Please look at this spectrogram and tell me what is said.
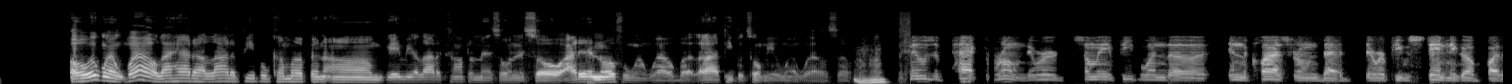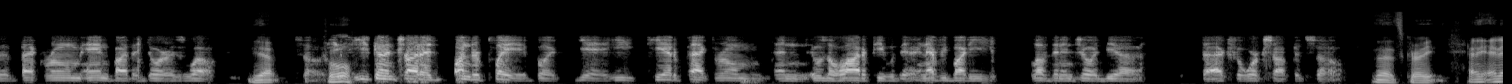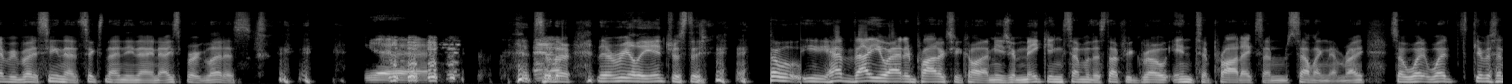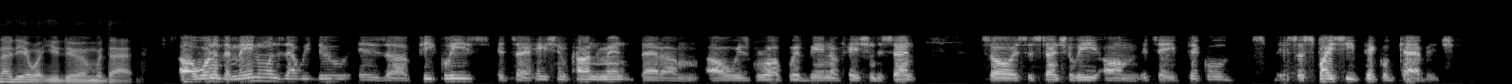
Oh, it went well. I had a lot of people come up and um gave me a lot of compliments on it. So I didn't know if it went well, but a lot of people told me it went well. So mm-hmm. it was a packed room. There were so many people in the in the classroom that there were people standing up by the back room and by the door as well. Yep. So cool. he, he's gonna try to underplay it, but yeah, he he had a packed room and it was a lot of people there, and everybody loved and enjoyed the uh, the actual workshop itself. That's great. And, and everybody's seen that six ninety nine iceberg lettuce. yeah. so they're they're really interested. so you have value added products you call it. that means you're making some of the stuff you grow into products and selling them, right? So what what give us an idea what you're doing with that? Uh, one of the main ones that we do is uh, pikliz. It's a Haitian condiment that um, I always grew up with, being of Haitian descent. So it's essentially um, it's a pickled it's a spicy pickled cabbage.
